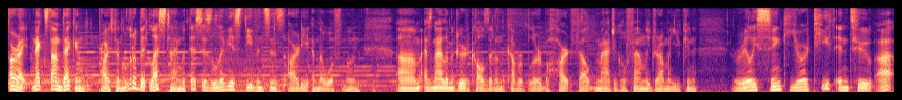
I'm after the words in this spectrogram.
All right, next on deck, and probably spend a little bit less time with this, is Olivia Stevenson's Artie and the Wolf Moon. Um, as Nilah Magruder calls it on the cover blurb, a heartfelt, magical family drama you can really sink your teeth into. Ah,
